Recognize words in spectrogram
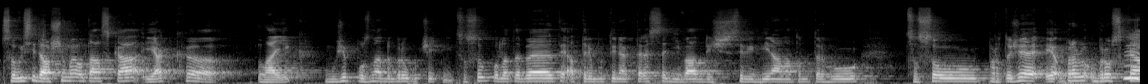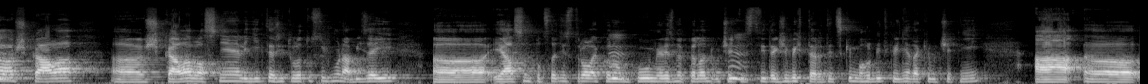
souvisí další moje otázka, jak eh, laik může poznat dobrou účetní. Co jsou podle tebe ty atributy, na které se dívat, když si vybírá na tom trhu, co jsou, protože je opravdu obrovská hmm. škála, škála vlastně lidí, kteří tuhle službu nabízejí. Já jsem v podstatě studoval ekonomku, hmm. měli jsme pět let účetnictví, hmm. takže bych teoreticky mohl být klidně taky účetní. A uh,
